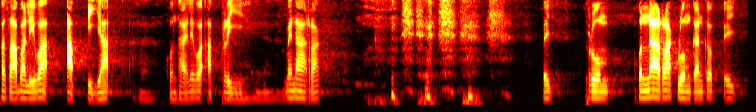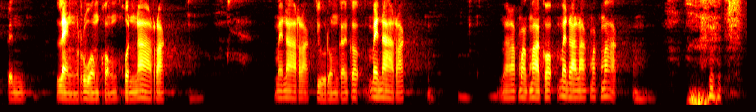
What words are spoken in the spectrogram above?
ภาษาบาลีว่า อับปิยะ คนไทยเรียกว่าอัปรี ไม่น่ารัก ไปรวมคนน่ารักรวมกันก็ไปเป็นแหล่งรวมของคนน่ารัก ไม่น่ารักอยู่รวมกันก็ไม่น่ารัก น่ารักมาก ๆ ก็ไม่น่ารักมาก ๆ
